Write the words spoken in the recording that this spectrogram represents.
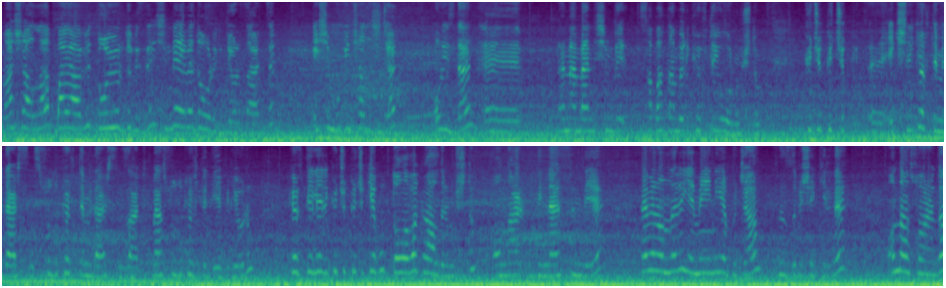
Maşallah bayağı bir doyurdu bizi. Şimdi eve doğru gidiyoruz artık. Eşim bugün çalışacak. O yüzden e, hemen ben şimdi sabahtan böyle köfte yoğurmuştum. Küçük küçük e, ekşili köfte mi dersiniz, sulu köfte mi dersiniz artık? Ben sulu köfte diye biliyorum. Köfteleri küçük küçük yapıp dolaba kaldırmıştım. Onlar dinlensin diye. Hemen onları yemeğini yapacağım hızlı bir şekilde. Ondan sonra da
